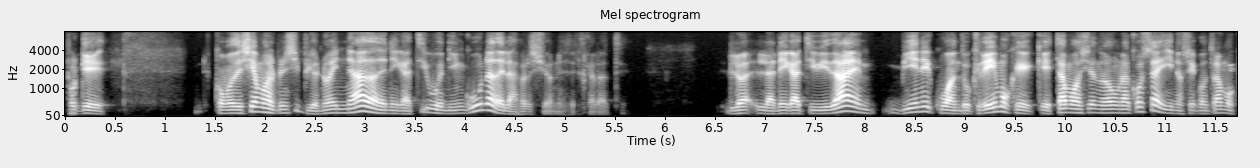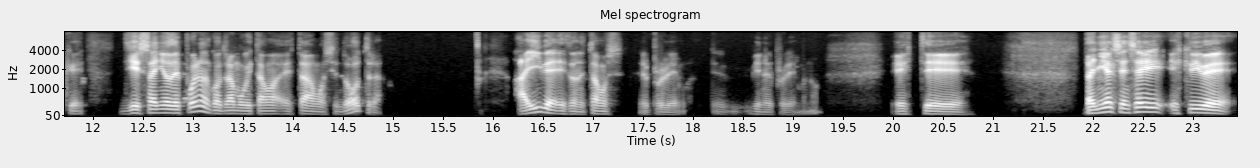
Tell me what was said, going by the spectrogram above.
porque, como decíamos al principio, no hay nada de negativo en ninguna de las versiones del karate la, negatividad viene cuando creemos que, estamos haciendo una cosa y nos encontramos que 10 años después nos encontramos que estábamos haciendo otra. Ahí es donde estamos el problema, eh, viene el problema, ¿no? Este, Daniel Sensei escribe,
